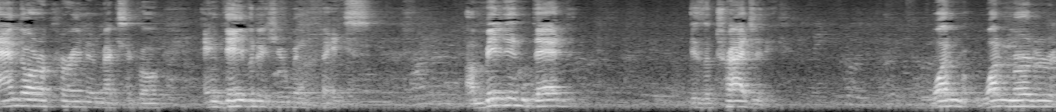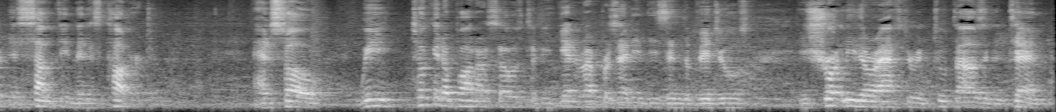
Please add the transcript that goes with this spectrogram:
and are occurring in Mexico and gave it a human face. A million dead is a tragedy. One, one murder is something that is covered. And so we took it upon ourselves to begin representing these individuals. And shortly thereafter, in 2010,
